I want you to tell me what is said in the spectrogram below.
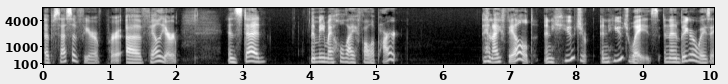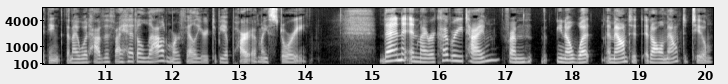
obsessive fear of, of failure, instead, it made my whole life fall apart. And I failed in huge in huge ways, and in bigger ways, I think, than I would have if I had allowed more failure to be a part of my story. Then, in my recovery time from you know what amounted it all amounted to,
